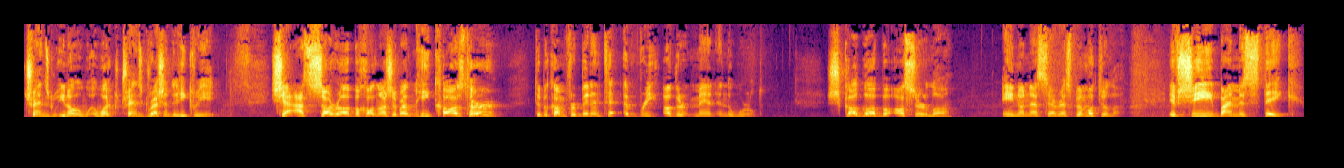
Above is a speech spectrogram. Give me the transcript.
trans? You know, what transgression did he create? He caused her to become forbidden to every other man in the world. If she, by mistake,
